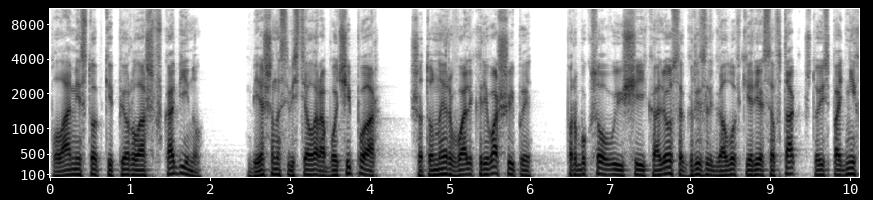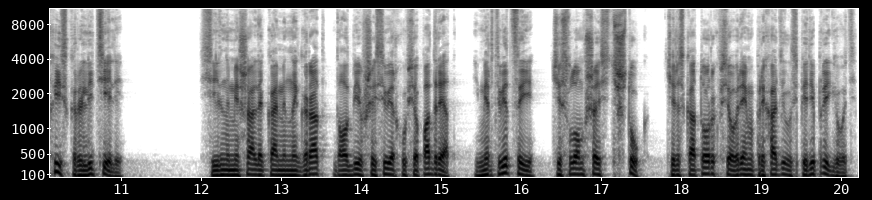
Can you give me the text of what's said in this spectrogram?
Пламя из топки перло аж в кабину. Бешено свистел рабочий пар. Шатуны рвали кривошипы. Пробуксовывающие колеса грызли головки рельсов так, что из-под них искры летели. Сильно мешали каменный град, долбивший сверху все подряд, и мертвецы, числом шесть штук через которых все время приходилось перепрыгивать.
